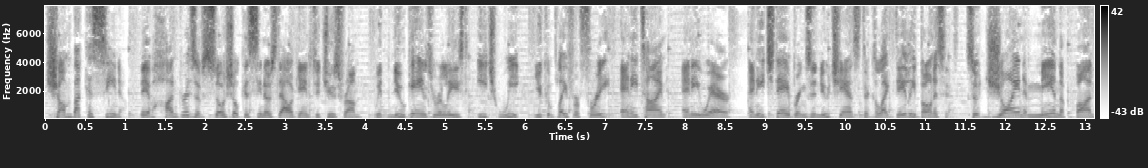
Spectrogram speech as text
Chumba Casino. They have hundreds of social casino style games to choose from, with new games released each week. You can play for free anytime, anywhere and each day brings a new chance to collect daily bonuses. So join me in the fun.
